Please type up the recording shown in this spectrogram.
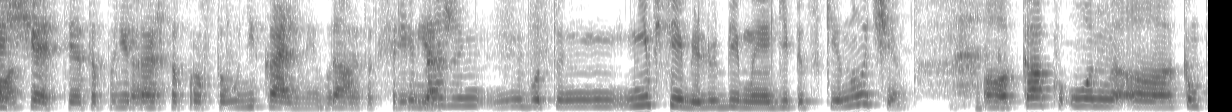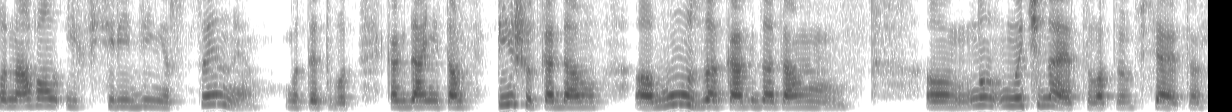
играло. счастье, это, мне Да. кажется, просто уникальный Да. вот этот И пример. даже н- вот не всеми любимые египетские ночи, а, как он а, компоновал их в середине сцены, вот это вот, когда они там пишут, когда а, муза, когда там, а, ну, начинается вот вся эта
